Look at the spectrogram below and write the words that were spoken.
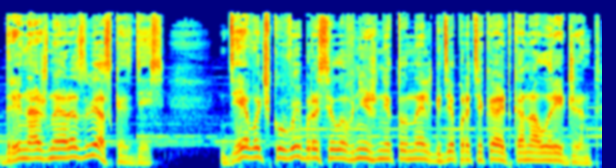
дренажная развязка здесь. Девочку выбросило в нижний туннель, где протекает канал Риджент.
